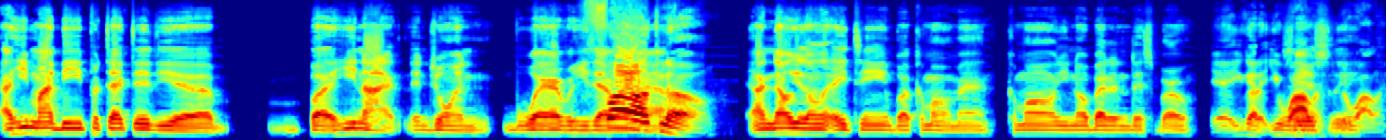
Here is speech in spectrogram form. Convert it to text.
Uh, he might be protected, yeah, but he not enjoying wherever he's at right Fuck now. no. I know he's only eighteen, but come on, man, come on, you know better than this, bro. Yeah, you got it. You wilding. Seriously. You're wilding.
